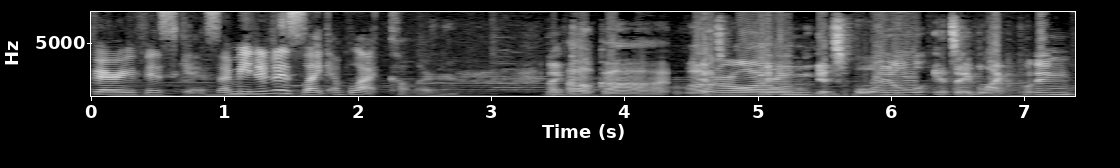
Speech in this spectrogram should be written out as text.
very viscous. I mean, it is like a black color. Like Oh god, it's motor oil. pudding, it's oil, it's a black pudding.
